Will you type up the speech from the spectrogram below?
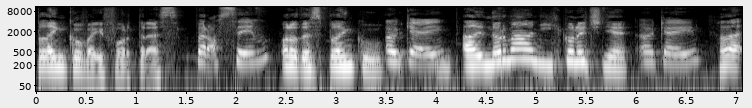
plenkovej Fortress. Prosím. Ono to je z plenků. OK, Ale normálních, konečně. OK. Hele,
